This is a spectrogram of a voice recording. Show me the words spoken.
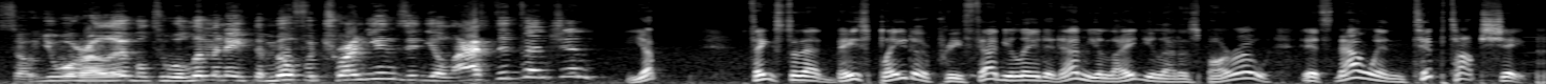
So you were able to eliminate the Milford Trunnions in your last invention? Yep. Thanks to that base plate of prefabulated amulite you let us borrow, it's now in tip top shape,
